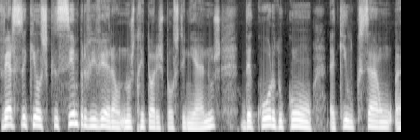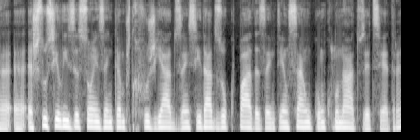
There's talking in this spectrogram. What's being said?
versus aqueles que sempre viveram nos territórios palestinianos, de acordo com aquilo que são uh, as socializações em campos de refugiados, em cidades ocupadas, em tensão com colonatos, etc.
